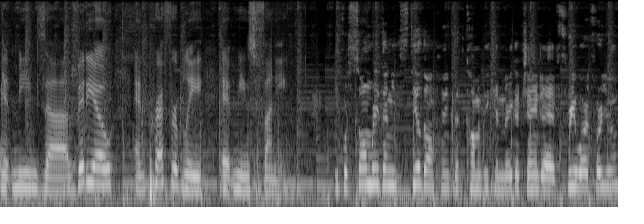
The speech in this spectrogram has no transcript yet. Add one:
it means uh, video, and preferably it means funny. If for some reason you still don't think that comedy can make a change, I have three words for you.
